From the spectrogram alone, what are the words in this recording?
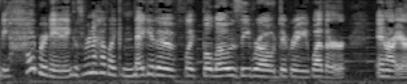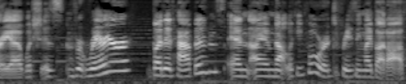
to be hibernating because we're to have like negative, like below zero degree weather in our area, which is rare but it happens, and I am not looking forward to freezing my butt off.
